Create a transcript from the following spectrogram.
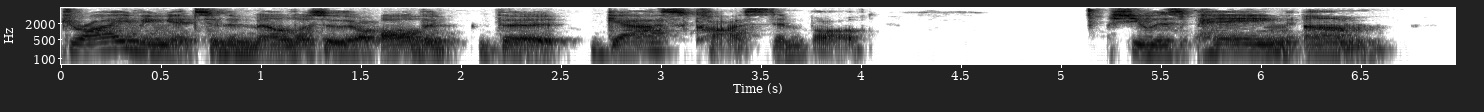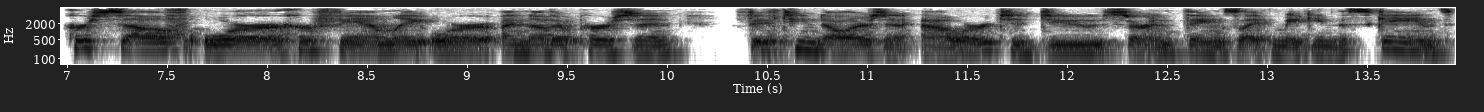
driving it to the mill, so there are all the the gas costs involved. She was paying um, herself or her family or another person $15 an hour to do certain things like making the skeins,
